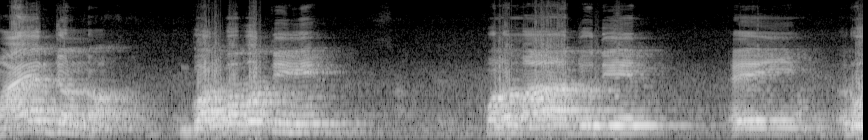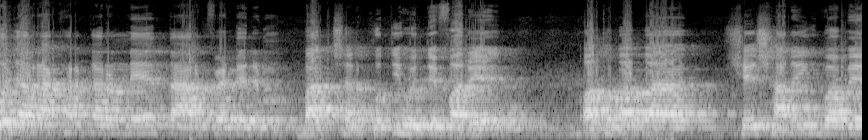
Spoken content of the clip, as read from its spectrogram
মায়ের জন্য গর্ভবতী কোন মা যদি এই রোজা রাখার কারণে তার পেটের বাচ্চার ক্ষতি হইতে পারে অথবা সে শারীরিকভাবে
